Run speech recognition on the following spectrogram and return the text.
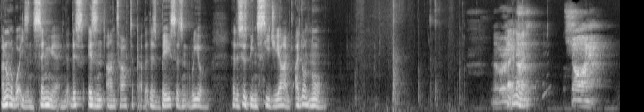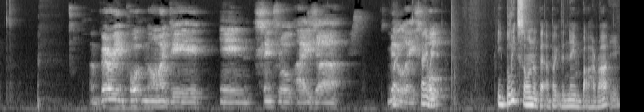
I don't know what he's insinuating that this isn't Antarctica, that this base isn't real, that this has been CGI'd. I don't know. But anyway. China. A very important idea in Central Asia, Middle East. anyway. Oh. He bleats on a bit about the name Bharati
